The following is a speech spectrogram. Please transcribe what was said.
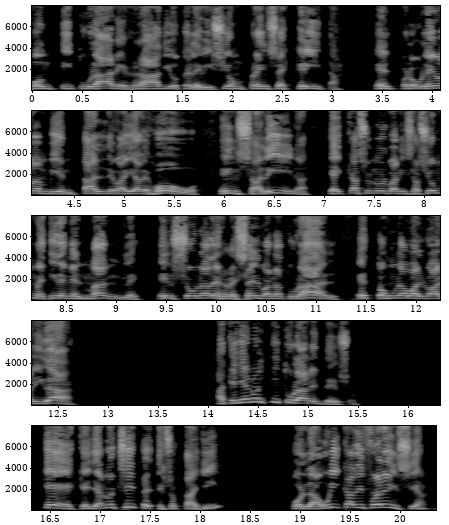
con titulares, radio, televisión, prensa escrita, el problema ambiental de Bahía de Jobo, en Salinas, que hay casi una urbanización metida en el mangle, en zona de reserva natural. Esto es una barbaridad. ¿A que ya no hay titulares de eso? ¿Qué es? ¿Que ya no existe? Eso está allí. Con la única diferencia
